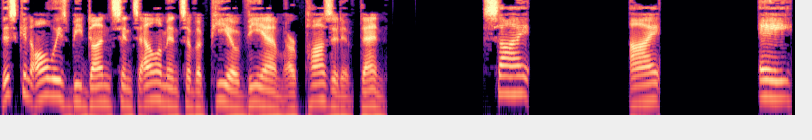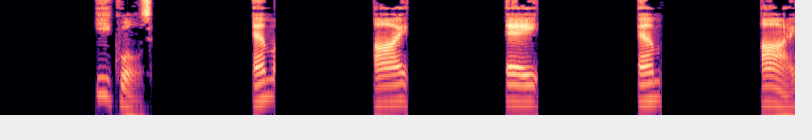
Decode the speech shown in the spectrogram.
This can always be done since elements of a POVM are positive. Then psi I A equals M I A M I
